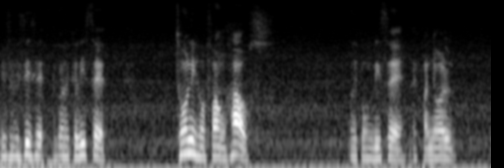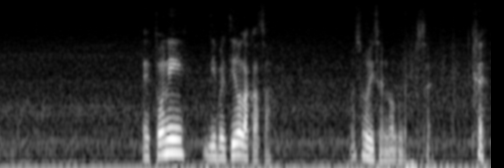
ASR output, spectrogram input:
Dice, dice, que dice Tony who found house. Como dice español. eh, Tony divertido la casa. Eso dice el nombre, no sé.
